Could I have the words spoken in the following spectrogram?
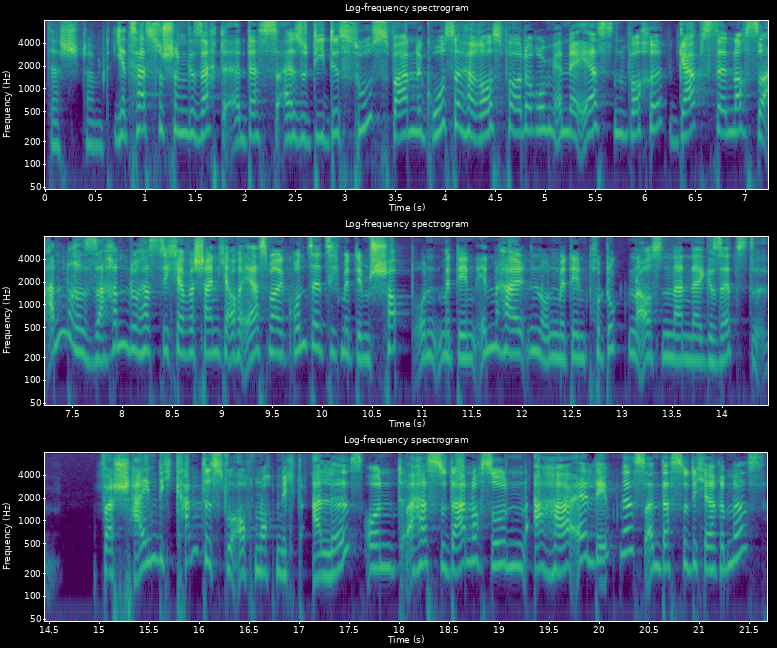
Das stimmt. Jetzt hast du schon gesagt, äh, dass also die Dessous waren eine große Herausforderung in der ersten Woche. Gab es denn noch so andere Sachen? Du hast dich ja wahrscheinlich auch erstmal grundsätzlich mit dem Shop und mit den Inhalten und mit den Produkten auseinandergesetzt. Wahrscheinlich kanntest du auch noch nicht alles. Und hast du da noch so ein Aha-Erlebnis, an das du dich erinnerst?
